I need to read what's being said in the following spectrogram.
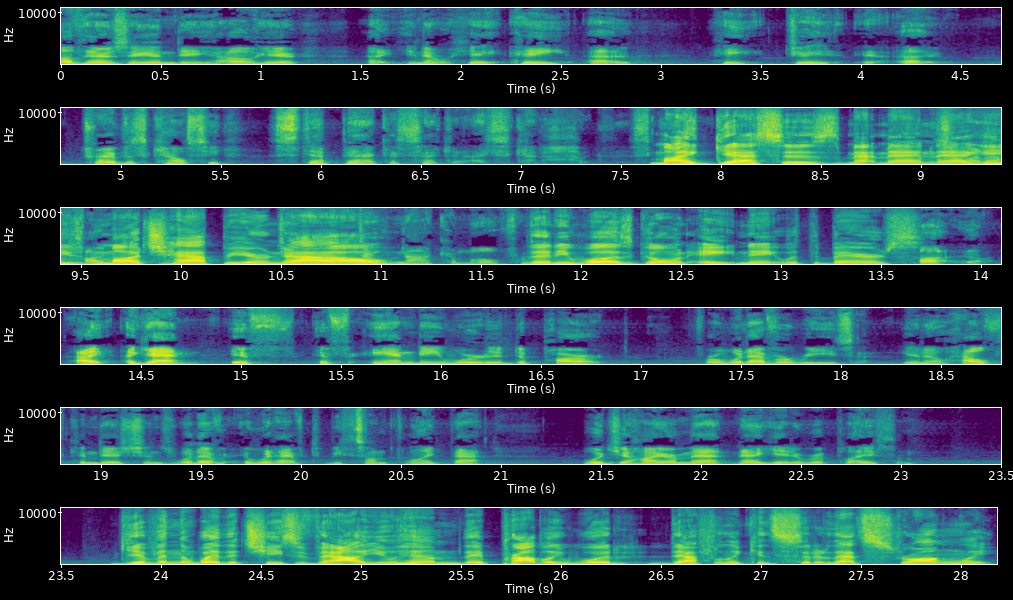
Oh, there's Andy. Oh, here. Uh, you know, hey, hey, uh, hey, J, uh, Travis Kelce, step back a second. I just got to hug this. my guess is Matt, Matt Nagy's much happier Don't- now don't knock him over. than he was going eight and eight with the Bears. Uh, I, again, if if Andy were to depart for whatever reason, you know, health conditions, whatever, Mm-hmm. it would have to be something like that. Would you hire Matt Nagy to replace him? Given the way the Chiefs value him, they probably would definitely consider that strongly.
